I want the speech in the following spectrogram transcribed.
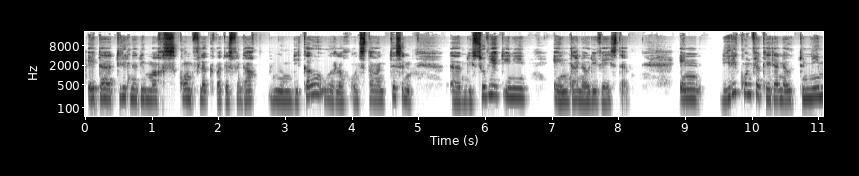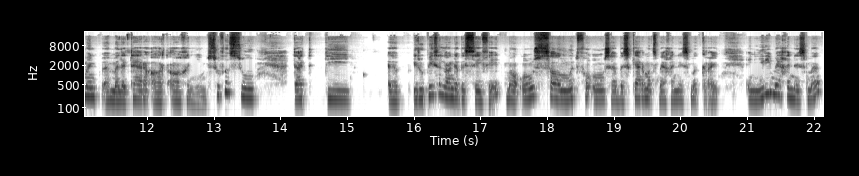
het natuurlik nou die magskonflik wat ons vandag noem die Koue Oorlog ontstaan tussen um, die Sowjetunie en dan nou die Weste. En hierdie konflik het dan nou toenemend 'n uh, militêre aard aangeneem. Soveel so dat die uh, Europese lande besef het, maar ons sal moet vir ons 'n beskermingsmeganisme kry. En hierdie meganisme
